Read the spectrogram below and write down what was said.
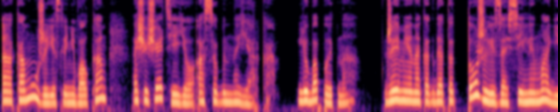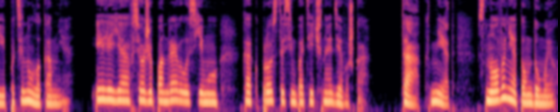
А кому же, если не волкам, ощущать ее особенно ярко? Любопытно, Джеймиена когда-то тоже из-за сильной магии потянула ко мне. Или я все же понравилась ему как просто симпатичная девушка? Так, нет, снова не о том думаю.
